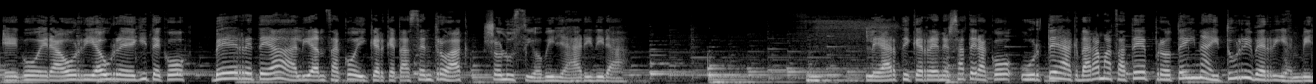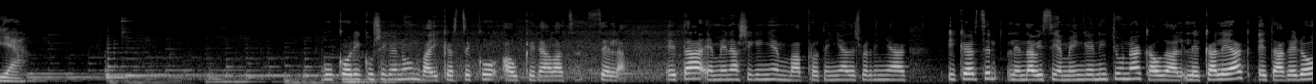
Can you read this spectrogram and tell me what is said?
Egoera horri aurre egiteko, BRTA Aliantzako Ikerketa Zentroak soluzio bila ari dira. Lehartikerren esaterako urteak daramatzate proteina iturri berrien bila. Guk hori ikusi genuen ba, ikertzeko aukera bat zela. Eta hemen hasi ginen ba, proteina desberdinak ikertzen, lehendabizi hemen genitunak, hau da, lekaleak, eta gero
